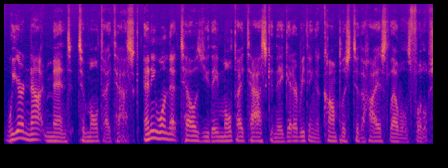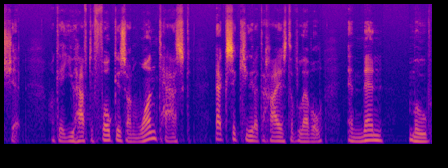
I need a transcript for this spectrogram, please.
we are not meant to multitask. Anyone that tells you they multitask and they get everything accomplished to the highest level is full of shit. Okay, you have to focus on one task, execute at the highest of level, and then move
